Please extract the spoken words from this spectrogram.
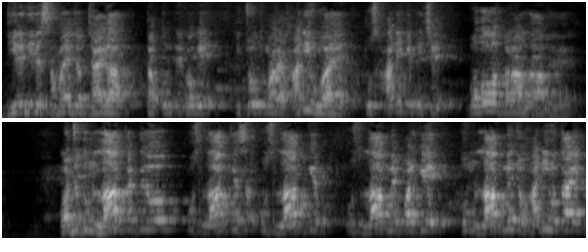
धीरे धीरे समय जब जाएगा, तब तुम देखोगे कि जो तुम्हारे हानि हुआ है, उस हानि के पीछे बहुत बड़ा लाभ है। और जो तुम लाभ करते हो, उस लाभ के उस लाभ के, उस लाभ में पढ़ के तुम लाभ में जो हानि होता है,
